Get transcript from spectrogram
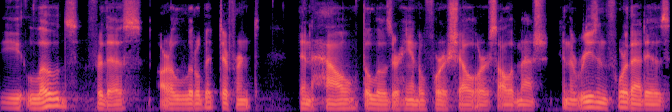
The loads for this are a little bit different than how the loads are handled for a shell or a solid mesh. And the reason for that is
